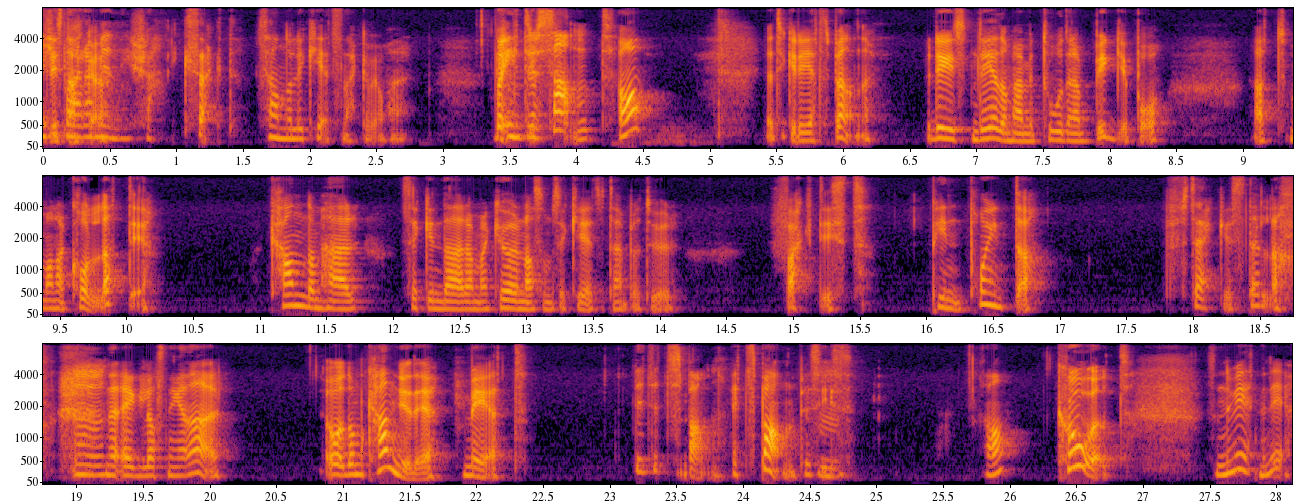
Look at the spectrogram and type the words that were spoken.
är vi ju bara snackar. människa. Exakt, sannolikhet snackar vi om här. Vad Riktigt. intressant. Ja, jag tycker det är jättespännande. För det är ju det de här metoderna bygger på. Att man har kollat det. Kan de här sekundära markörerna som sekret och temperatur faktiskt pinpointa, säkerställa Mm. när ägglossningen är? Och de kan ju det med ett, Litet spann. ett spann, precis. Mm. Ja, Coolt. så nu vet ni det.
